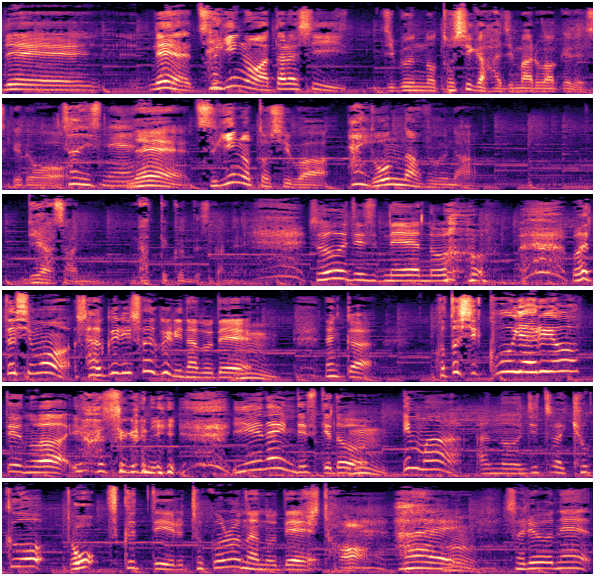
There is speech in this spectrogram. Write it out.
でね次の新しい自分の年が始まるわけですけど、そうですね。ね次の年ははいどんな風なリアさんになっていくんですかね？そうですね、あの、私も探り探りなので、うんなんか、今年こうやるよっていうのは今すぐに 言えないんですけど、うん。今あの実は曲をお。作っているところなのではい、うん。それをね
